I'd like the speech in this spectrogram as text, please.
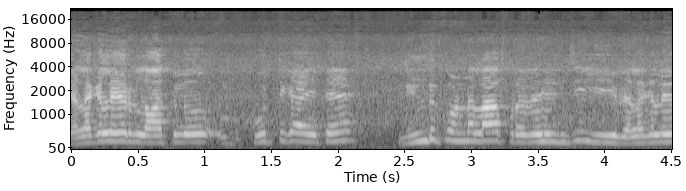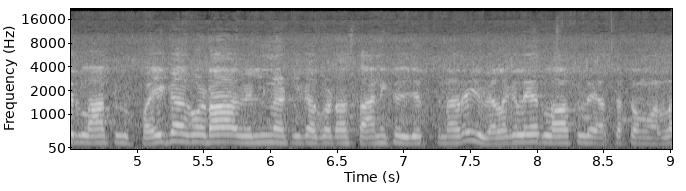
వెలగలేరు లాకులు పూర్తిగా అయితే నిండు కొండలా ప్రవహించి ఈ వెలగలేరు లాకులు పైగా కూడా వెళ్ళినట్లుగా కూడా స్థానికులు చెప్తున్నారు. ఈ వెలగలేరు లాకులు ఎత్తటం వల్ల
